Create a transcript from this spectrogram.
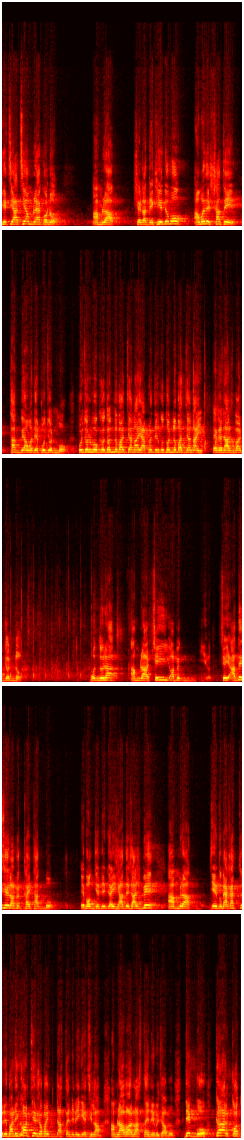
বেঁচে আছি আমরা এখনও, আমরা সেটা দেখিয়ে দেব। আমাদের সাথে থাকবে আমাদের প্রজন্ম। প্রজন্মকে ধন্যবাদ জানাই আপনাদেরকে ধন্যবাদ জানাই এখানে আসবার জন্য। বন্ধুরা, আমরা সেই অপেক, সেই আদেশের অপেক্ষায় থাকব। এবং যেদিন এই আদেশ আসবে, আমরা যেরকম একাত্তরে বাড়ি ঘর ছেড়ে সবাই রাস্তায় নেমে গিয়েছিলাম, আমরা আবার রাস্তায় নেমে যাব। দেখব কার কত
